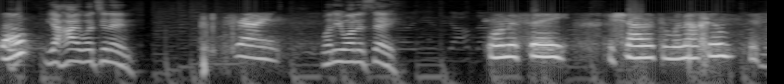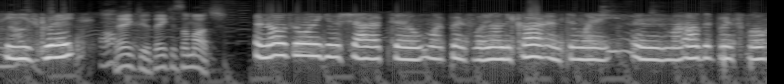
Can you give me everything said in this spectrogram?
Hello? Yeah, hi. What's your name? Brian. What do you want to say? want to say a shout out to Menachem. The CD is great. Oh. Thank you. Thank you so much. And I also want to give a shout out to my principal, Yoely Kar, and to my and my other principal,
